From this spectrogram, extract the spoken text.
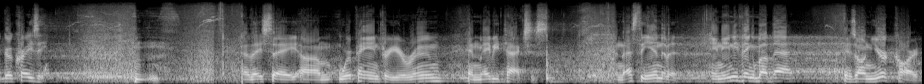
go crazy. Now they say, um, we're paying for your room and maybe taxes. And that's the end of it. And anything about that is on your card.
